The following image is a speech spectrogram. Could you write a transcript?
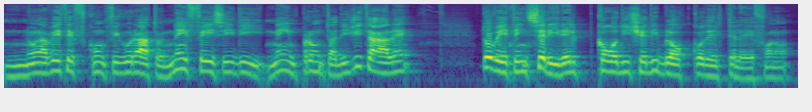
non avete configurato né Face ID né impronta digitale dovete inserire il codice di blocco del telefono.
